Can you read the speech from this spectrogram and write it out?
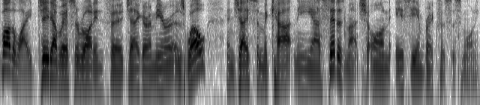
by the way, GWS are right in for Jaeger O'Meara as well, and Jason McCartney uh, said as much on SEN Breakfast this morning.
